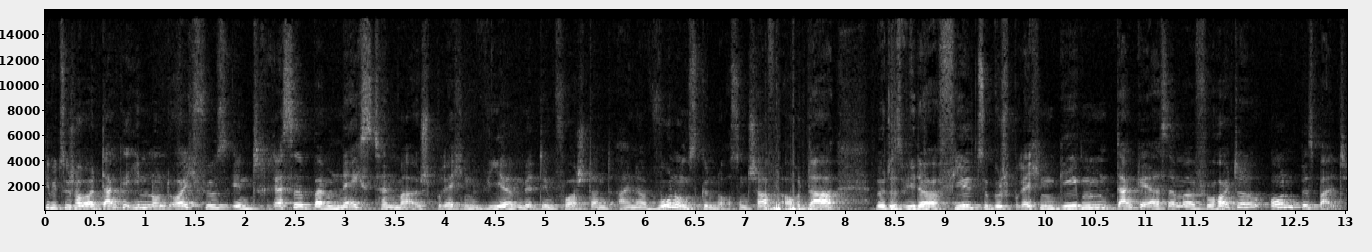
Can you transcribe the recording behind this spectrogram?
Liebe Zuschauer, danke Ihnen und euch fürs Interesse. Beim nächsten Mal sprechen wir mit dem Vorstand einer Wohnungsgenossenschaft. Auch da wird es wieder viel zu besprechen geben. Danke erst einmal für heute und bis bald.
